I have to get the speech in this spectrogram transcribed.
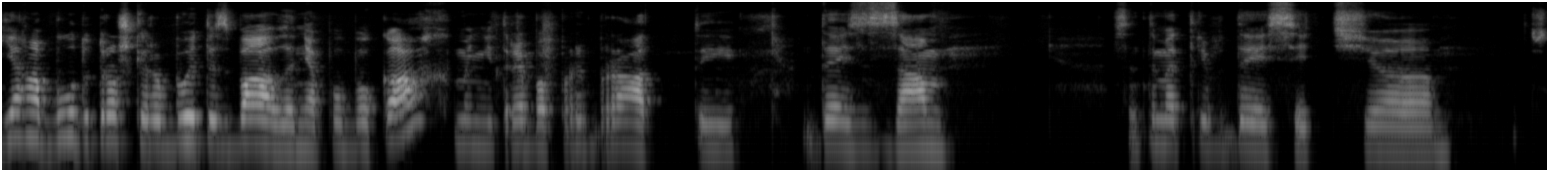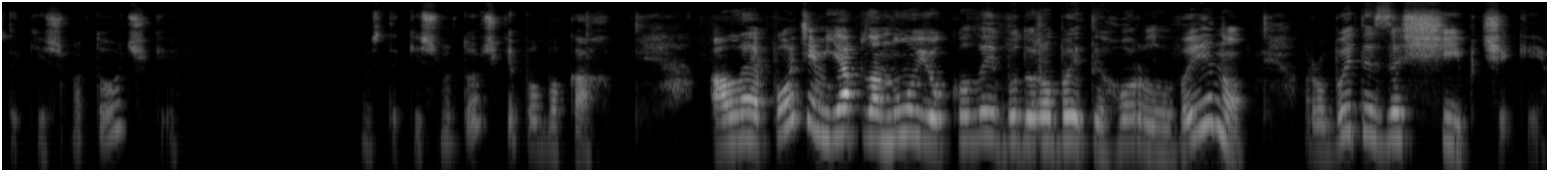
я буду трошки робити збавлення по боках. Мені треба прибрати десь за сантиметрів 10 е, ось такі шматочки. Ось такі шматочки по боках. Але потім я планую, коли буду робити горловину, робити защіпчики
